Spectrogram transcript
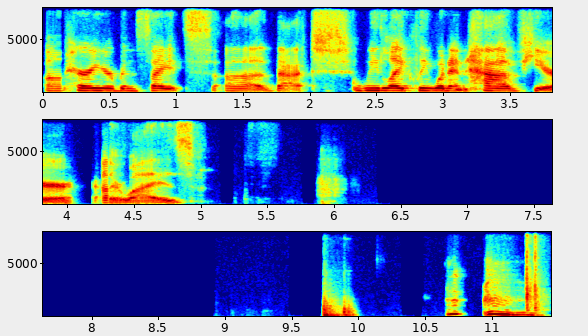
uh, peri-urban sites uh, that we likely wouldn't have here otherwise.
